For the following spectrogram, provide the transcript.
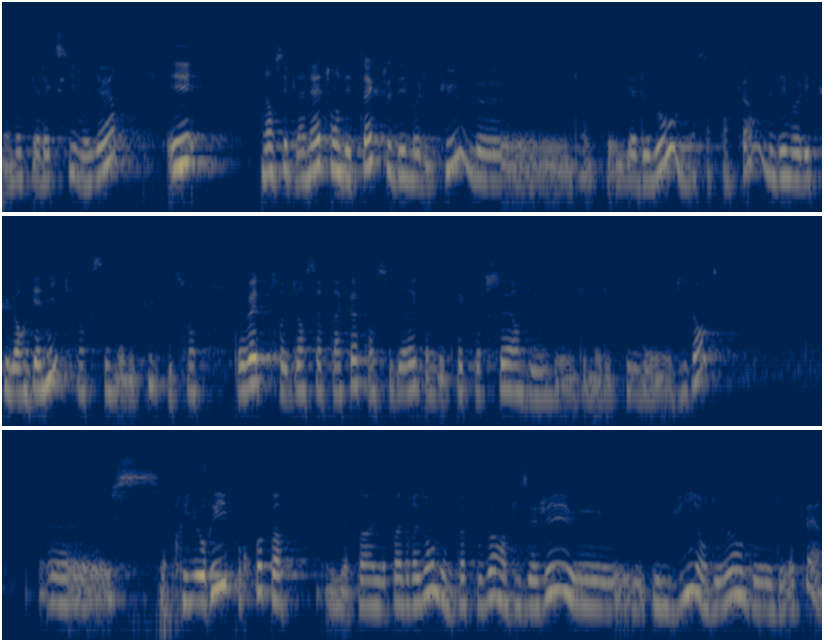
dans d'autres galaxies ou ailleurs. Et dans ces planètes, on détecte des molécules, euh, donc il y a de l'eau dans certains cas, des molécules organiques, donc ces molécules qui sont, peuvent être dans certains cas considérées comme des précurseurs de, molécules vivantes. Euh, a priori, pourquoi pas? Il n'y a, pas, de raison de ne pas pouvoir envisager euh, une vie en dehors de, la Terre.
